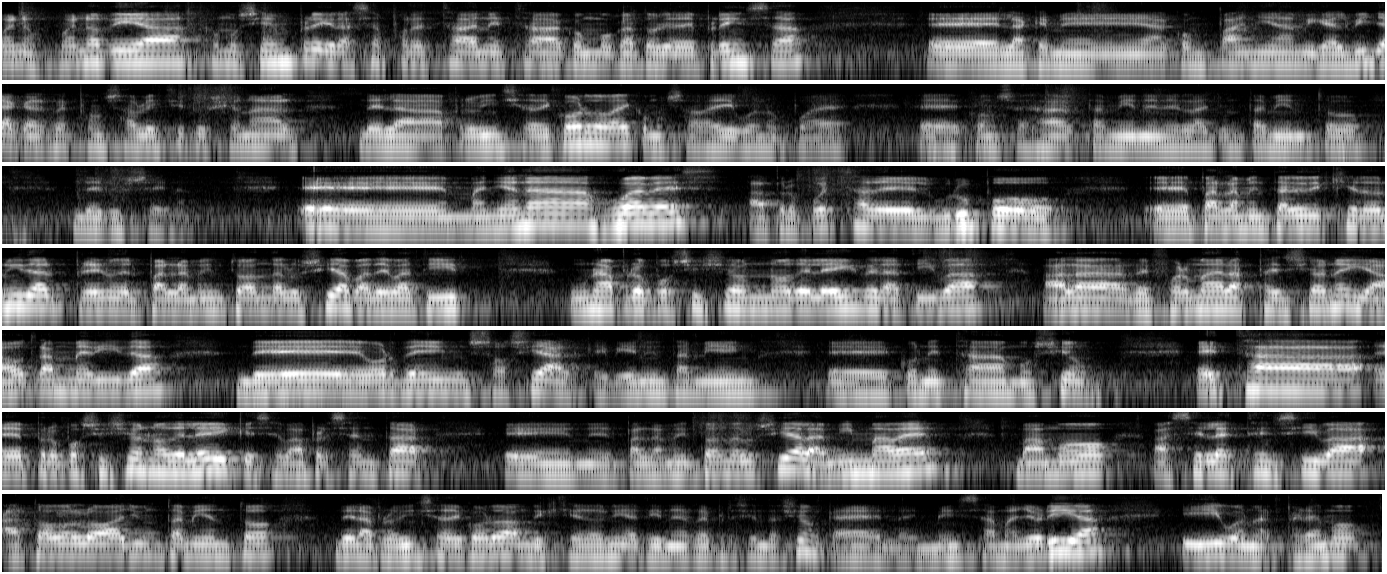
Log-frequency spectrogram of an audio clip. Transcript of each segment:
Bueno, buenos días como siempre gracias por estar en esta convocatoria de prensa. Eh, la que me acompaña Miguel Villa, que es responsable institucional de la provincia de Córdoba y, como sabéis, bueno, pues eh, concejal también en el Ayuntamiento de Lucena. Eh, mañana jueves, a propuesta del Grupo Parlamentario de Izquierda Unida, el Pleno del Parlamento de Andalucía va a debatir una proposición no de ley relativa a la reforma de las pensiones y a otras medidas de orden social que vienen también eh, con esta moción. Esta eh, proposición no de ley que se va a presentar en el Parlamento de Andalucía, a la misma vez vamos a hacerla extensiva a todos los ayuntamientos de la provincia de Córdoba, donde Izquierda Unida tiene representación, que es la inmensa mayoría, y bueno, esperemos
